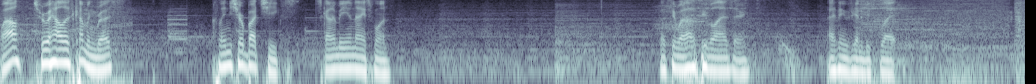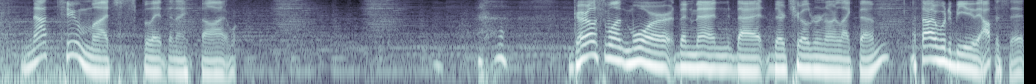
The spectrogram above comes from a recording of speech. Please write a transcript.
Well, true hell is coming, bros. Clench your butt cheeks. It's gonna be a nice one. Let's see what other people answer. I think it's gonna be split. Not too much split than I thought. Girls want more than men that their children are like them. I thought it would be the opposite.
